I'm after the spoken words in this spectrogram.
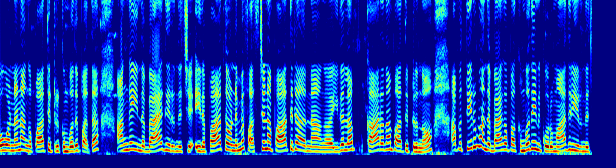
ஒவ்வொன்றா நாங்கள் பார்த்துட்டு இருக்கும்போது பார்த்தா அங்கே இந்த பேக் இருந்துச்சு. இதை பார்த்த உடனே ஃபஸ்ட்டு நான் பார்த்துட்டு நாங்கள் இதெல்லாம் காரை தான் பார்த்துட்டு இருந்தோம். அப்போ திரும்ப அந்த பேக்கை பார்க்கும்போது எனக்கு ஒரு மாதிரி இருந்துச்சு.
